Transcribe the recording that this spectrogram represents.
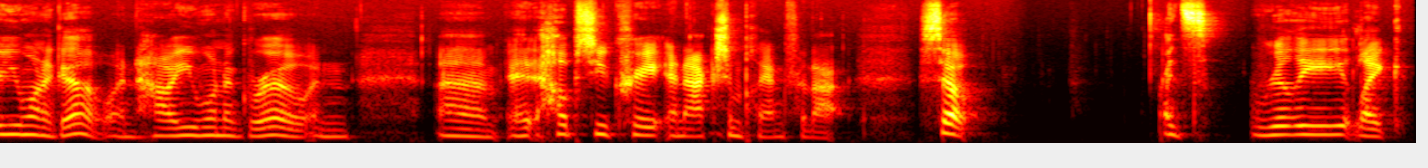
you want to go and how you want to grow. And um, it helps you create an action plan for that. So it's really like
